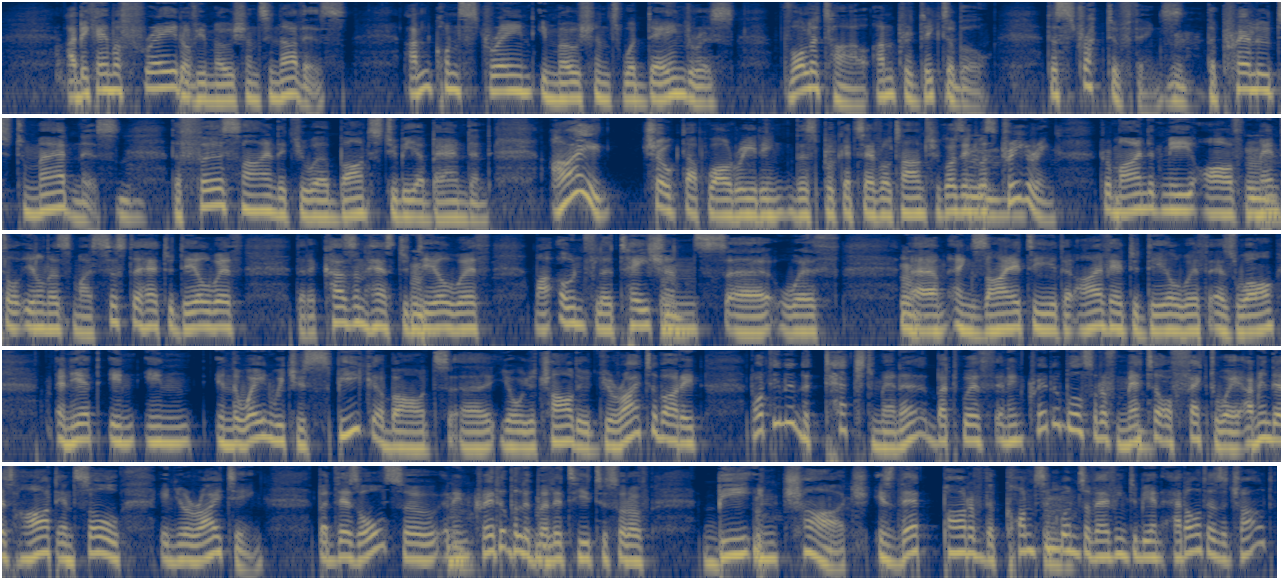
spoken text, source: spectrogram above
I became afraid of hmm. emotions in others. Unconstrained emotions were dangerous, volatile, unpredictable, destructive things, mm. the prelude to madness, mm. the first sign that you were about to be abandoned. I choked up while reading this book at several times because it mm. was triggering. It reminded me of mm. mental illness my sister had to deal with, that a cousin has to mm. deal with, my own flirtations mm. uh, with. Um, anxiety that I've had to deal with as well. And yet, in in in the way in which you speak about uh, your your childhood, you write about it not in a detached manner, but with an incredible sort of matter of fact way. I mean, there's heart and soul in your writing, but there's also an mm. incredible ability to sort of be in charge. Is that part of the consequence mm. of having to be an adult as a child?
